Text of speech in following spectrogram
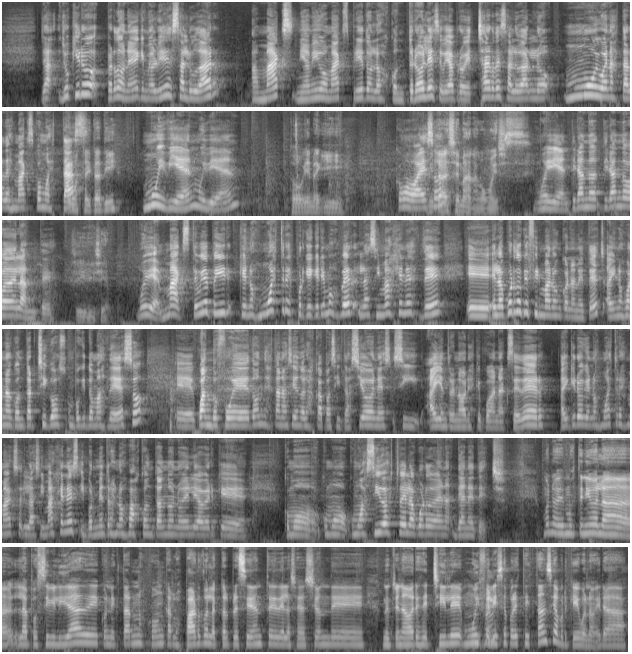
Ya, yo quiero, perdón, eh, que me olvidé de saludar a Max, mi amigo Max Prieto en los controles. Y voy a aprovechar de saludarlo. Muy buenas tardes, Max, ¿cómo estás? ¿Cómo estáis, Tati? Muy bien, muy bien. Todo bien aquí. ¿Cómo va eso? Mitad de semana, como dices. Muy bien, tirando, tirando para adelante. Sí, siempre. Muy bien, Max, te voy a pedir que nos muestres porque queremos ver las imágenes de eh, el acuerdo que firmaron con Anetech. Ahí nos van a contar, chicos, un poquito más de eso. Eh, ¿Cuándo fue? ¿Dónde están haciendo las capacitaciones? Si hay entrenadores que puedan acceder. Ahí quiero que nos muestres, Max, las imágenes y por mientras nos vas contando, Noelia, a ver qué, cómo, cómo, cómo ha sido esto del acuerdo de Anetech. Bueno, hemos tenido la, la posibilidad de conectarnos con Carlos Pardo, el actual presidente de la Asociación de, de Entrenadores de Chile, muy felices por esta instancia porque, bueno, era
